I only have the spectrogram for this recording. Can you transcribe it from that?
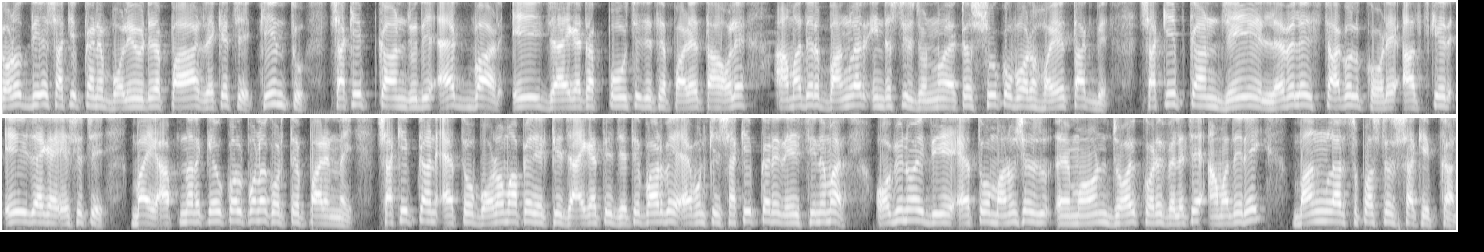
দরদ দিয়ে শাকিব খানের বলিউডে পা রেখেছে। কিন্তু শাকিব খান যদি একবার এই জায়গাটা পৌঁছে যেতে পারে, তাহলে আমাদের বাংলার ইন্ডাস্ট্রির জন্য একটা সুখবর হয়ে থাকবে। শাকিব খান যে লেভেলে স্ট্রাগল করে, আজকের এই জায়গায় এসেছে। ভাই আপনারা কেউ কল্পনা করতে পারেন নাই। শাকিব খান এত বড় মাপের একটি জায়গাতে যেতে পারবে, এমনকি শাকিব খানের এই সিনেমার অভিনয় দিয়ে এত মানুষের মন জয় করে ফেলেছে আমাদের এই বাংলার সুপারস্টার শাকিব খান।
